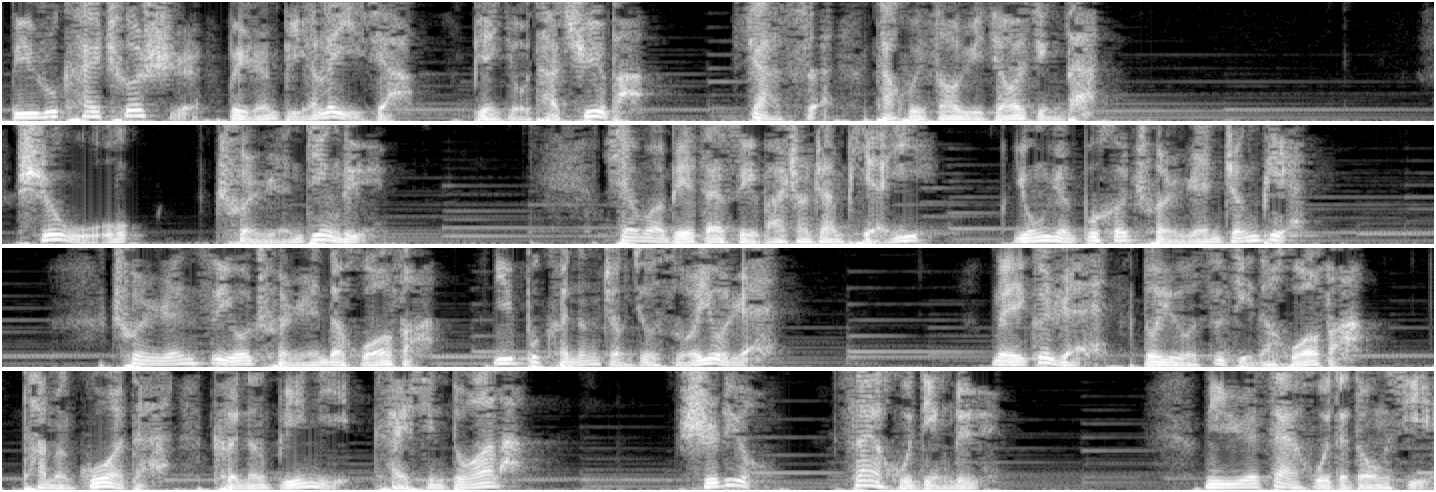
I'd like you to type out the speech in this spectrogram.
比如开车时被人别了一下，便由他去吧，下次他会遭遇交警的。十五，蠢人定律，千万别在嘴巴上占便宜，永远不和蠢人争辩。蠢人自有蠢人的活法，你不可能拯救所有人。每个人都有自己的活法，他们过得可能比你开心多了。十六，在乎定律。你越在乎的东西，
